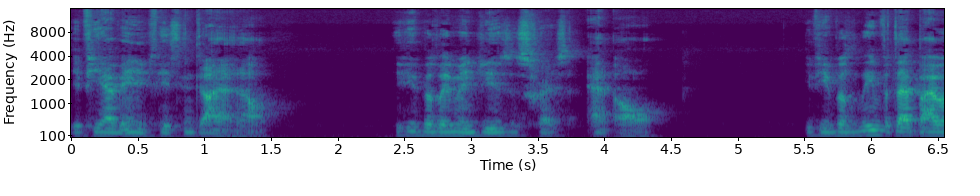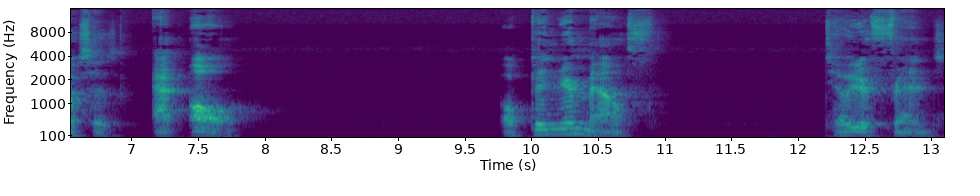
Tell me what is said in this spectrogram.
if you have any faith in God at all, if you believe in Jesus Christ at all, if you believe what that Bible says at all, open your mouth, tell your friends,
